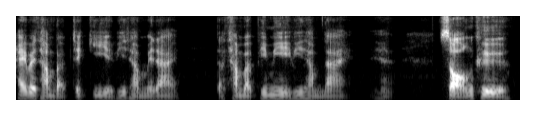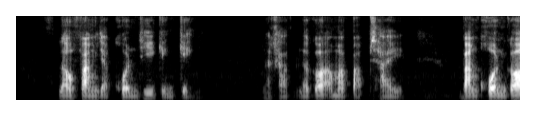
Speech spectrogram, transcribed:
ให้ไปทำแบบแจ็กกี้อะพี่ทำไม่ได้ แต่ทำแบบพี่มี่พี่ทำได้นะฮะสองคือเราฟังจากคนที่เก่งๆนะครับ แล้วก็เอามาปรับใช้ บางคนก็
